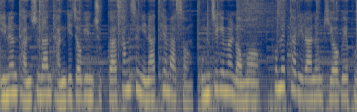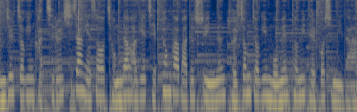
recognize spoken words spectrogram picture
이는 단순한 단기적인 주가 상승이나 테마성 움직임을 넘어 포메탈이라는 기업의 본질적인 가치를 시장에서 정당하게 재평가받을 수 있는 결정적인 모멘텀이 될 것입니다.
